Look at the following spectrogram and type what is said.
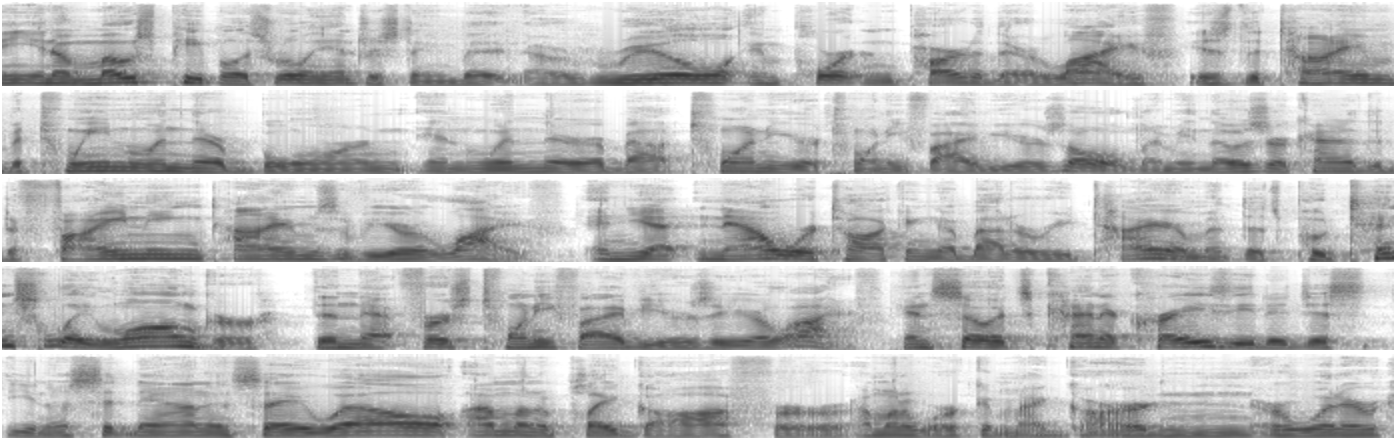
And you know, most people, it's really interesting, but a real important part of their life is the time between when they're born and when they're about 20 or 25 years old. I mean, those are kind of the defining times of your life. And yet now we're talking about a retirement that's potentially longer than that first 25 years of your life. And so it's kind of crazy to just, you know, sit down and say, well, I'm going to play golf or I'm going to work in my garden or whatever.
